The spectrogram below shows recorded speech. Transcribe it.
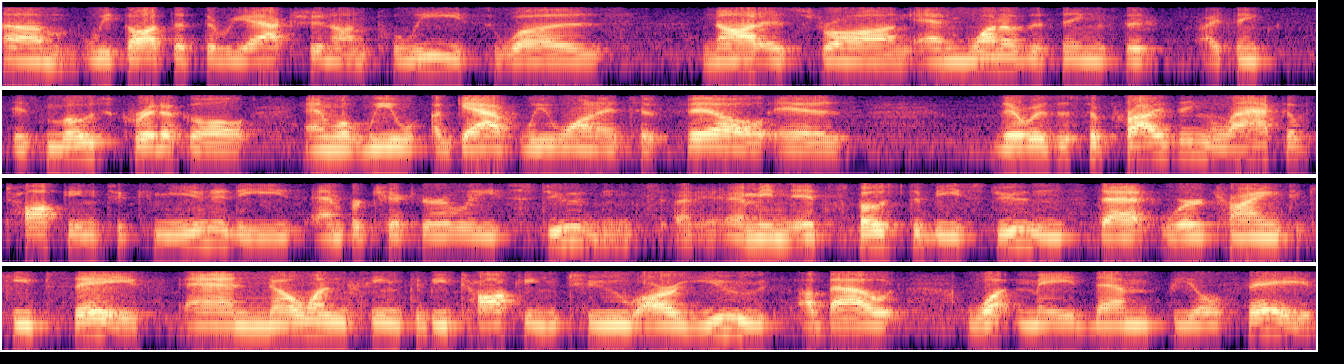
um, we thought that the reaction on police was not as strong. And one of the things that I think is most critical, and what we a gap we wanted to fill is there was a surprising lack of talking to communities and particularly students. I mean, it's supposed to be students that we're trying to keep safe, and no one seemed to be talking to our youth about what made them feel safe.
